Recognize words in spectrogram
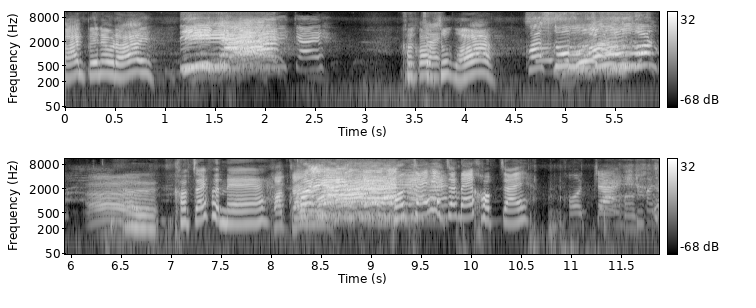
บานเป็นเอาไรเข้าก็ใจสุกเหรอข้อสู้ เอเอออเข้าใจเพิ่นแหน่ขอบใจขอบใจเห็นจังได๋ขอบใจ พอใจใจ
